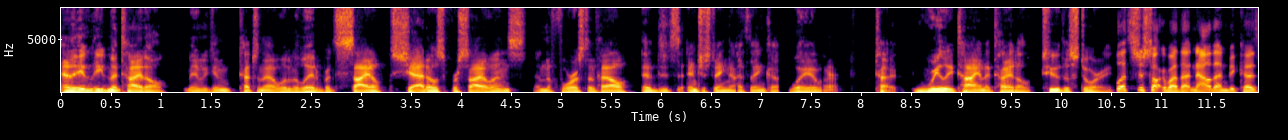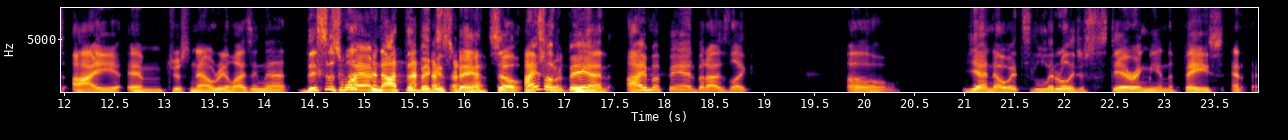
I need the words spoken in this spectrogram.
And even, even the title, maybe we can touch on that a little bit later, but Sil- Shadows for Silence in the Forest of Hell. It's interesting, I think, a way of t- really tying the title to the story. Let's just talk about that now then, because I am just now realizing that this is why I'm not the biggest fan. So I'm a fan. I'm a fan, but I was like, oh, yeah, no, it's literally just staring me in the face. And uh,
